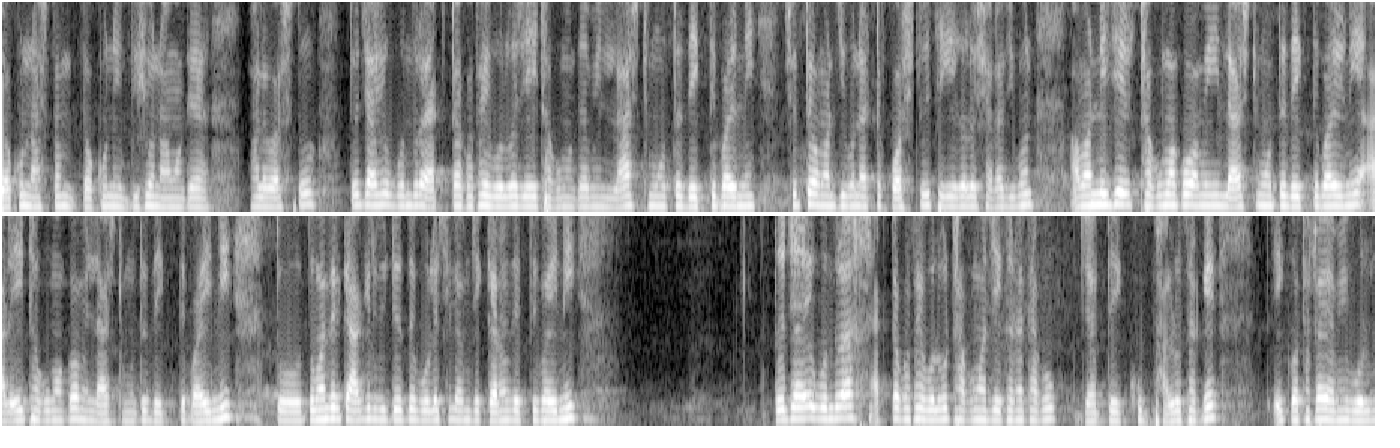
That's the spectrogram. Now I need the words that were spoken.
যখন আসতাম তখনই ভীষণ আমাকে ভালোবাসতো। তো যাই হোক বন্ধুরা, একটা কথাই বলব যে এই ঠাকুমাকে আমি লাস্ট মুহূর্তে দেখতে পারিনি। সত্যি আমার জীবনে একটা কষ্টই থেকে গেল সারা জীবন। আমার নিজের ঠাকুমাকেও আমি লাস্ট মুহূর্তে দেখতে পারিনি আর এই ঠাকুমাকেও আমি লাস্ট মুহূর্তে দেখতে পাইনি। তো তোমাদেরকে আগের ভিডিওতে বলেছিলাম যে কেন দেখতে পাইনি। তো যাই হোক বন্ধুরা, একটা কথাই বলব, ঠাকুমা যেখানে থাকুক যাতে খুব ভালো থাকে, এই কথাটাই আমি বলব।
